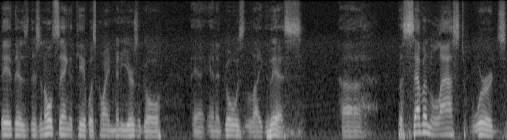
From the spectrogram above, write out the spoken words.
They, there's, there's an old saying that was coined many years ago, and, and it goes like this. Uh, the seven last words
